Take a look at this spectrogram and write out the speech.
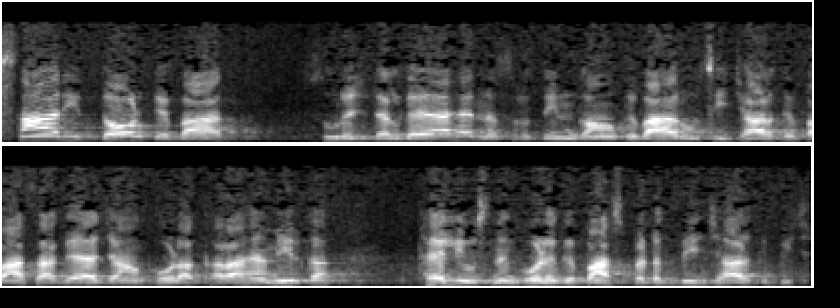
सारी दौड़ के बाद सूरज डल गया है, नसरुद्दीन गाँव के बाहर, उसी झाड़ के पास आ गया, जहाँ घोड़ा खड़ा है अमीर का। थैली उसने घोड़े के पास पटक दी, झाड़ के पीछे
